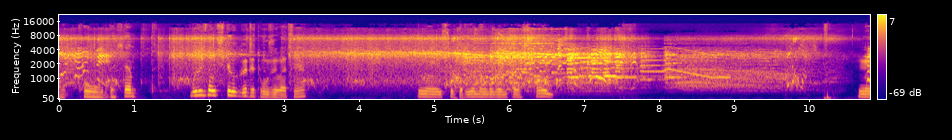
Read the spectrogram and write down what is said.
No kurde się. Muszę nauczyć tego gadżetu używać, nie? No i super, ja mam drugą też. No i... No.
